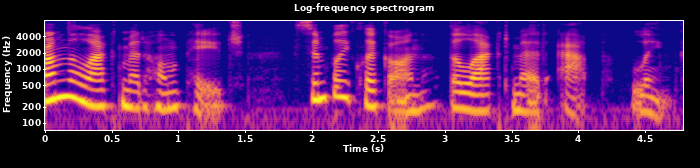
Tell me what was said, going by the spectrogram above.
From the LactMed homepage, simply click on the LactMed app link.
